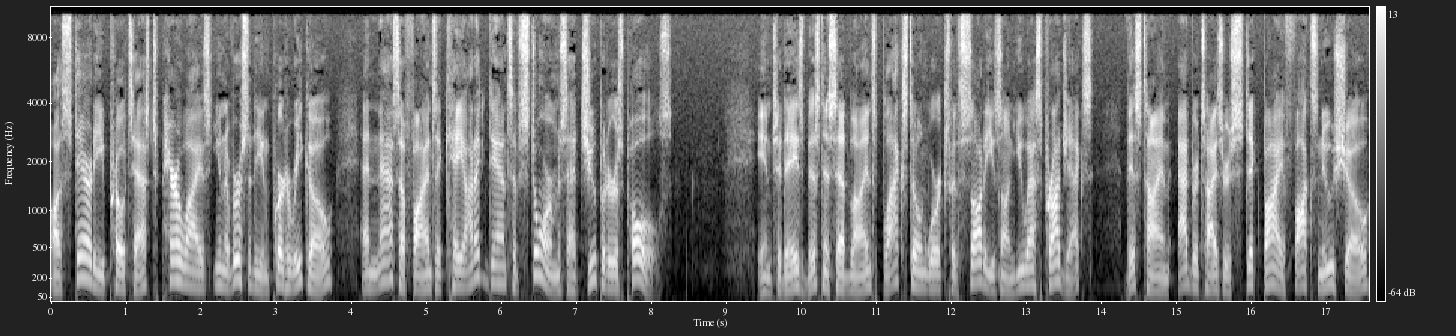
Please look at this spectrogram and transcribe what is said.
Austerity protests paralyze university in Puerto Rico, and NASA finds a chaotic dance of storms at Jupiter's poles. In today's business headlines, Blackstone works with Saudis on U.S. projects. This time, advertisers stick by Fox News show,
